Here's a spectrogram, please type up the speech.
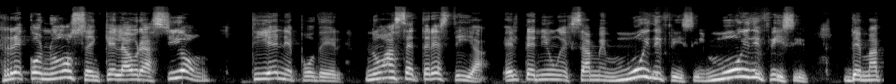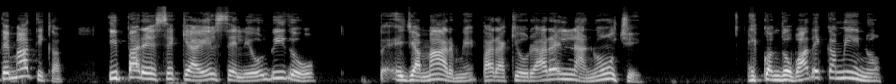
reconocen que la oración tiene poder. No hace tres días, él tenía un examen muy difícil, muy difícil de matemática. Y parece que a él se le olvidó eh, llamarme para que orara en la noche. Y cuando va de camino,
